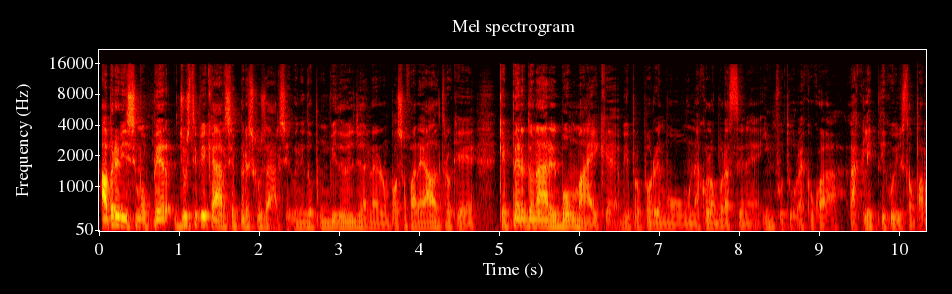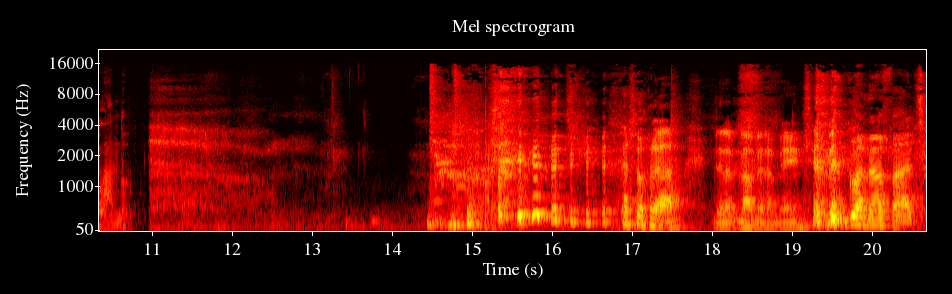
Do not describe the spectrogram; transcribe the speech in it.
a brevissimo per giustificarsi e per scusarsi, quindi dopo un video del genere non posso fare altro che, che perdonare il buon Mike, vi proporremo una collaborazione in futuro, ecco qua la clip di cui vi sto parlando. allora, vera- no, veramente. Guarda la faccia,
